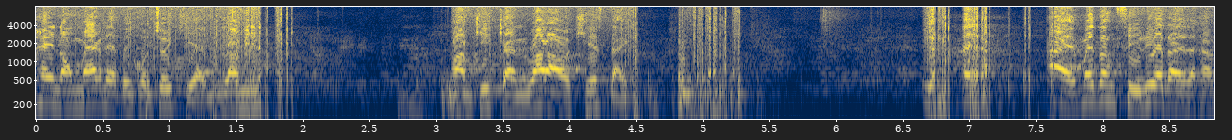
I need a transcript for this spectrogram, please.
ให้น้องแม็กเนี่ยเป็นคนช่วยเขียนเรามีความคิดกันว่าเราเอาเคสไหนไอ้ไม่ต้องซีเรียสอะไรนะครับ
